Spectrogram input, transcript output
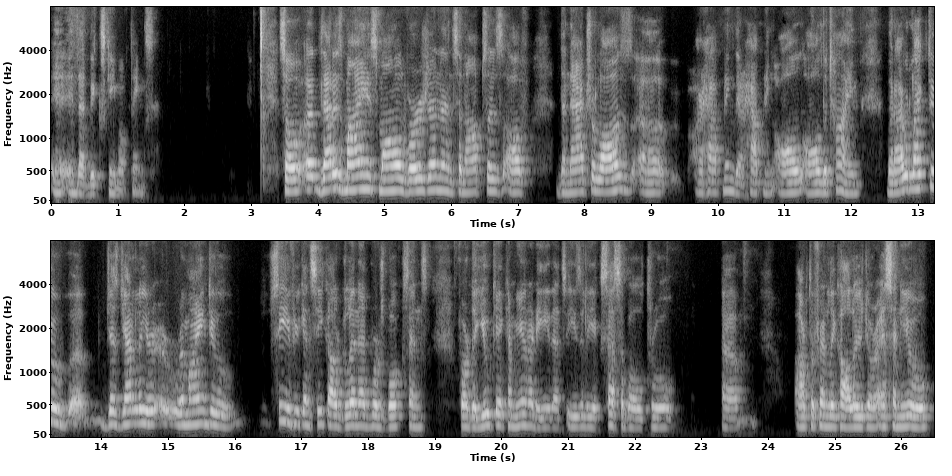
in that big scheme of things. So uh, that is my small version and synopsis of the natural laws uh, are happening. They're happening all all the time. But I would like to uh, just gently remind you, see if you can seek out Glyn Edwards' book, since for the UK community, that's easily accessible through um, Arthur Findlay College or SNU,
